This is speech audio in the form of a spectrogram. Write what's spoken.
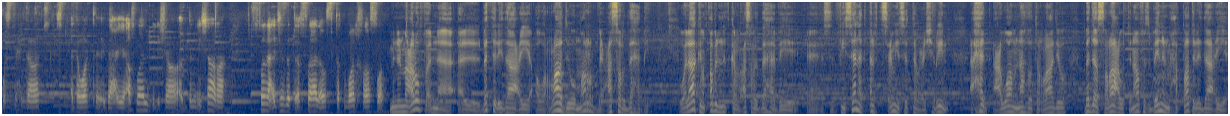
واستحداث أدوات إذاعية أفضل بالإشارة صنع أجهزة إرسال أو استقبال خاصة. من المعروف أن البث الإذاعي أو الراديو مر بعصر ذهبي ولكن قبل نذكر العصر الذهبي آه، في سنة 1926 أحد أعوام نهضة الراديو بدأ الصراع والتنافس بين المحطات الإذاعية.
